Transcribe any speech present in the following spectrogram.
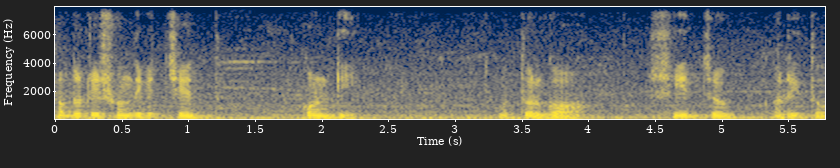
শব্দটির সন্ধি বিচ্ছেদ কোনটি? উত্তর গ। শীত যোগ ঋত।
